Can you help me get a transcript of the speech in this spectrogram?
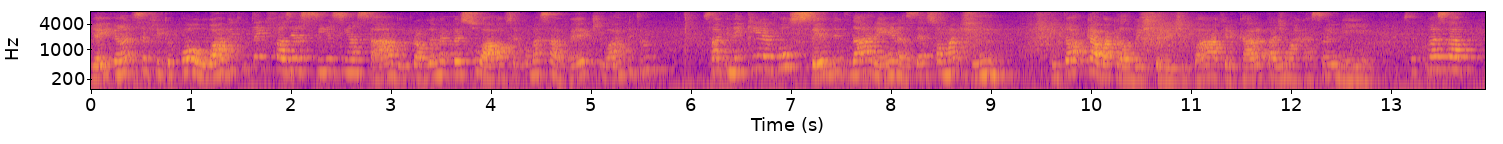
E aí antes você fica, pô, o árbitro tem que fazer assim, assim, assado, o problema é pessoal. Você começa a ver que o árbitro sabe nem quem é você dentro da arena, você é só mais um. Então acaba aquela besteira de tipo, ah, aquele cara tá de marcação em mim. Você começa a.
